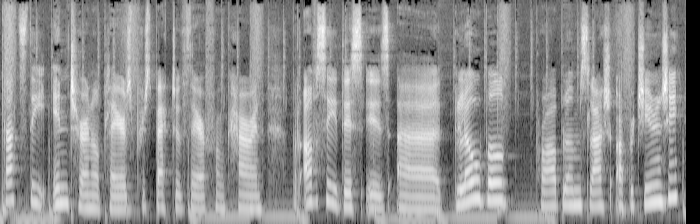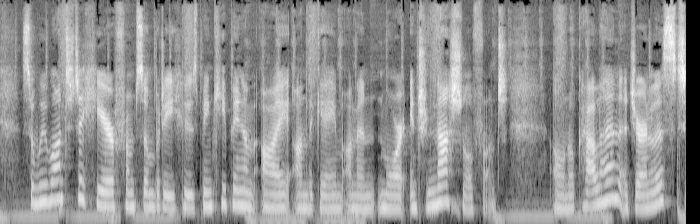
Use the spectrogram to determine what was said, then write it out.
That's the internal player's perspective there from Karen. But obviously, this is a global problem slash opportunity. So we wanted to hear from somebody who's been keeping an eye on the game on a more international front. Owen O'Callaghan, a journalist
